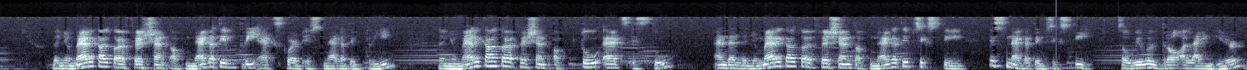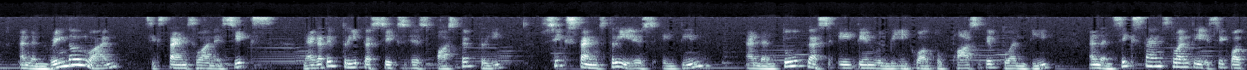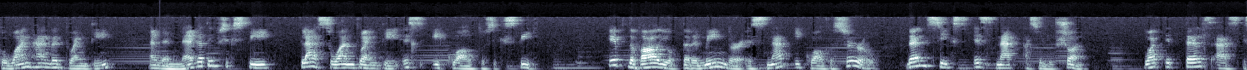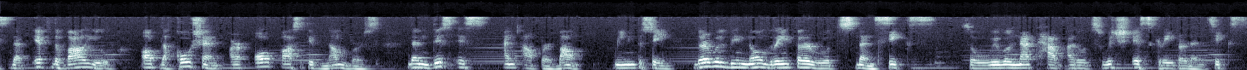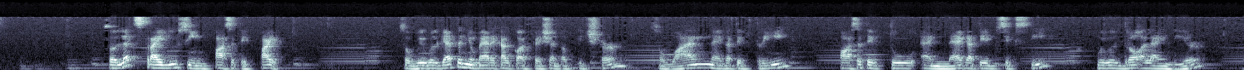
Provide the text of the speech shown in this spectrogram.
The numerical coefficient of negative 3x squared is negative 3. The numerical coefficient of 2x is 2 and then the numerical coefficient of negative 60 is negative 60. So we will draw a line here and then bring down 1. 6 times 1 is 6. Negative 3 plus 6 is positive 3. 6 times 3 is 18. And then 2 plus 18 will be equal to positive 20. And then 6 times 20 is equal to 120. And then negative 60 plus 120 is equal to 60. If the value of the remainder is not equal to 0, then 6 is not a solution. What it tells us is that if the value of the quotient are all positive numbers, then this is an upper bound, meaning to say there will be no greater roots than 6. So we will not have a roots which is greater than 6. So let's try using positive 5. So we will get the numerical coefficient of each term. So 1, negative 3, positive 2, and negative 60. We will draw a line here.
